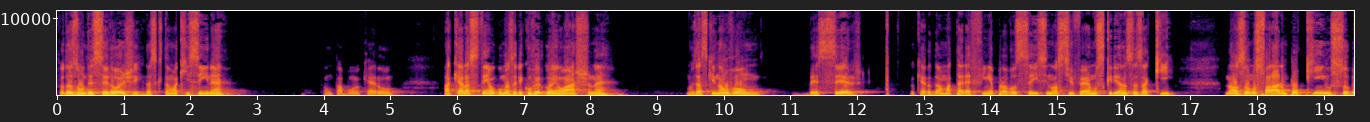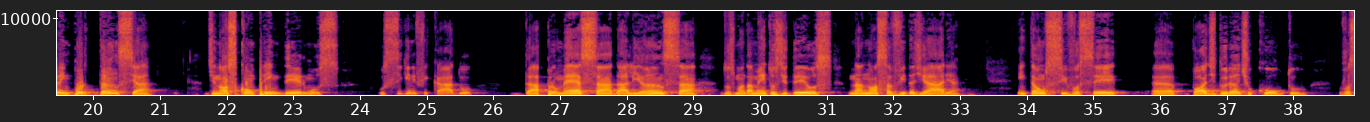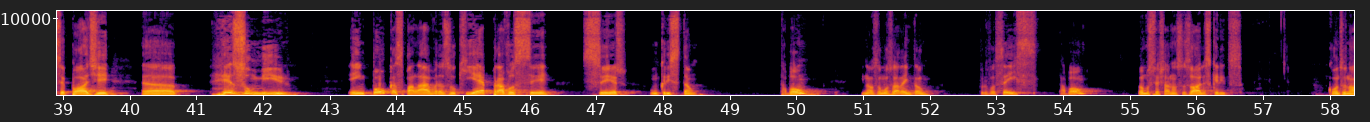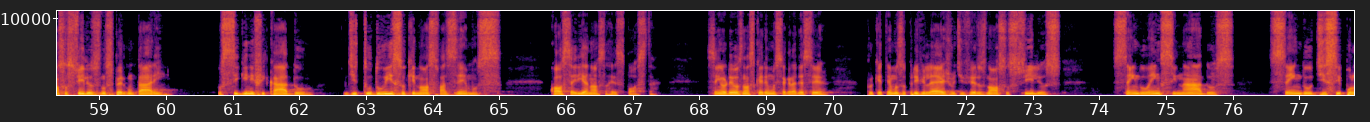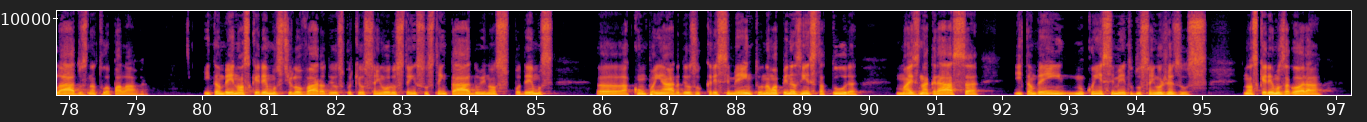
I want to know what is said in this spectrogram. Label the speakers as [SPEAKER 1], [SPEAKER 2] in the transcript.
[SPEAKER 1] Todas vão descer hoje? Das que estão aqui, sim, né? Então tá bom. Eu quero. Aquelas, tem algumas ali com vergonha, eu acho, né? Mas as que não vão descer, eu quero dar uma tarefinha para vocês, se nós tivermos crianças aqui. Nós vamos falar um pouquinho sobre a importância de nós compreendermos o significado da promessa, da aliança, dos mandamentos de Deus na nossa vida diária. Então, se você é, pode, durante o culto, você pode é, resumir em poucas palavras o que é para você ser um cristão. Tá bom? E nós vamos orar então por vocês, tá bom? Vamos fechar nossos olhos, queridos? Quando nossos filhos nos perguntarem o significado de tudo isso que nós fazemos, qual seria a nossa resposta? Senhor Deus, nós queremos te agradecer, porque temos o privilégio de ver os nossos filhos sendo ensinados, sendo discipulados na tua palavra. E também nós queremos te louvar, ó Deus, porque o Senhor os tem sustentado e nós podemos uh, acompanhar, Deus, o crescimento, não apenas em estatura, mas na graça e também no conhecimento do Senhor Jesus. Nós queremos agora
